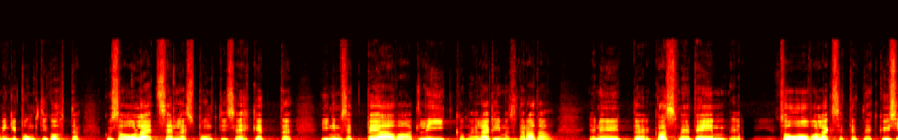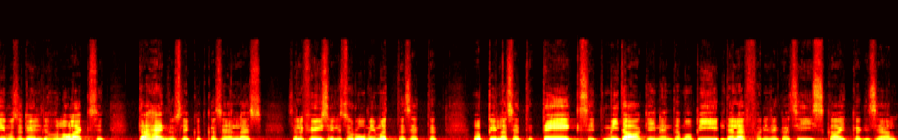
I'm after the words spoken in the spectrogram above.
mingi punkti kohta, kui sa oled selles punktis, ehk et inimesed peavad liikuma ja läbima seda rada. ja nüüd, kas me teeme, soov oleks, et, et need küsimused üldjuhul oleksid tähenduslikud ka selles, selle füüsilise ruumi mõttes, et, et õpilased teeksid midagi nende mobiiltelefonidega siis ka ikkagi seal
